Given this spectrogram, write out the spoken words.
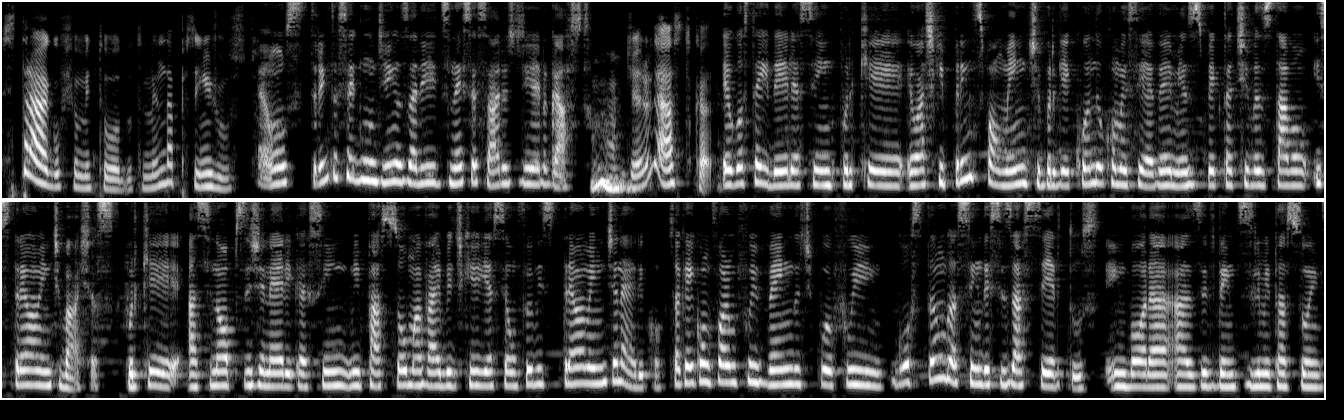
estraga o filme todo. Também não dá pra ser injusto. É uns 30 segundinhos ali desnecessários de dinheiro gasto. Uhum. Dinheiro gasto, cara. Eu gostei dele, assim, porque eu acho que principalmente porque quando eu comecei a ver, minhas expectativas estavam extremamente baixas. Porque a sinopse genérica, assim, me passou uma vibe de que ia ser um filme extremamente genérico. Só que aí, conforme fui vendo, tipo, eu fui gostando, assim, desses acertos, embora as evidentes limitações.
